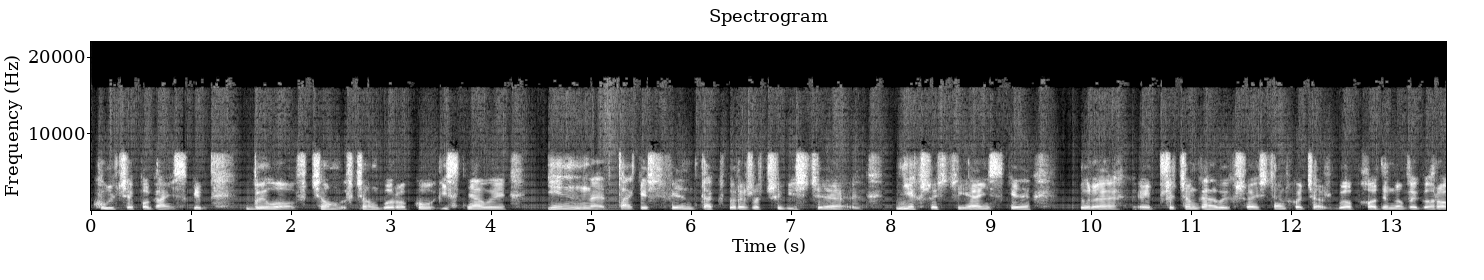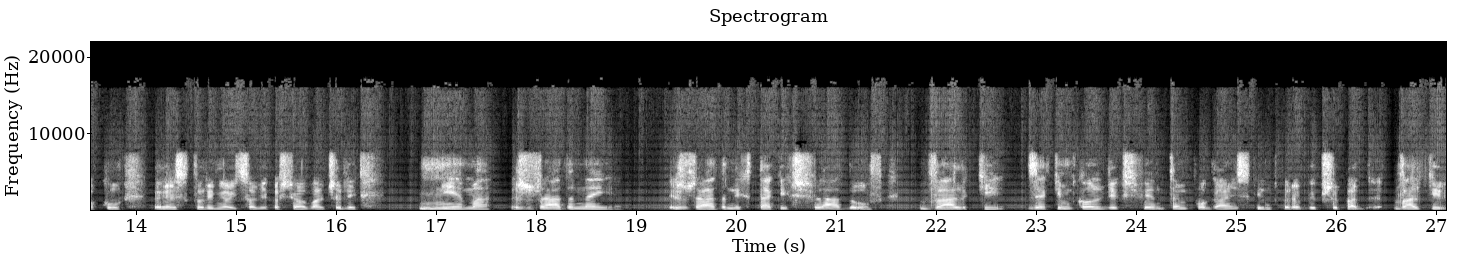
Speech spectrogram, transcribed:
kulcie pogańskim. Było w, ciągu, w ciągu roku istniały inne takie święta, które rzeczywiście niechrześcijańskie, które e, przyciągały chrześcijan, chociażby obchody Nowego Roku, e, z którymi ojcowie Kościoła walczyli. Nie ma żadnej, żadnych takich śladów walki z jakimkolwiek świętem pogańskim, które by przypadł walki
